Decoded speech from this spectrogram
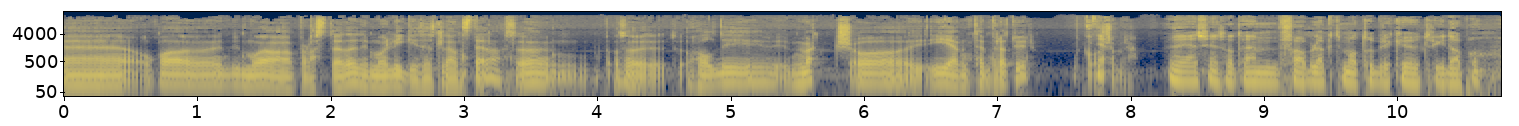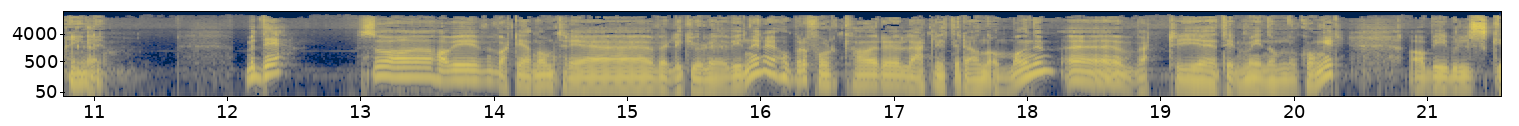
Uh, og du må ha plass til det, de må ligge et eller annet sted. Da. Så, altså, hold de mørkt og i jevn temperatur. Går så bra. Jeg syns det er en fabelaktig måte å bruke trygda på, egentlig. Ja. Med det så har vi vært igjennom tre veldig kule viner. Jeg håper at folk har lært litt om Magnum. Eh, vært til og med innom noen konger av bibelsk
